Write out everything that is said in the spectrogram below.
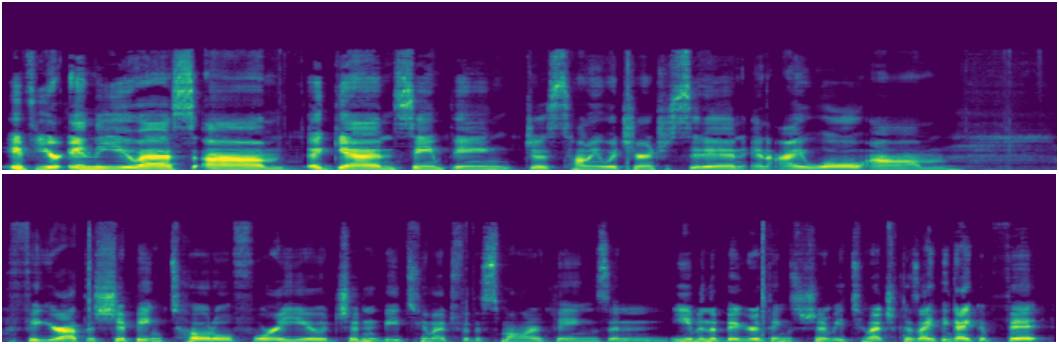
If you're in the U.S., um, again, same thing. Just tell me what you're interested in, and I will, um, figure out the shipping total for you. It shouldn't be too much for the smaller things and even the bigger things shouldn't be too much because I think I could fit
